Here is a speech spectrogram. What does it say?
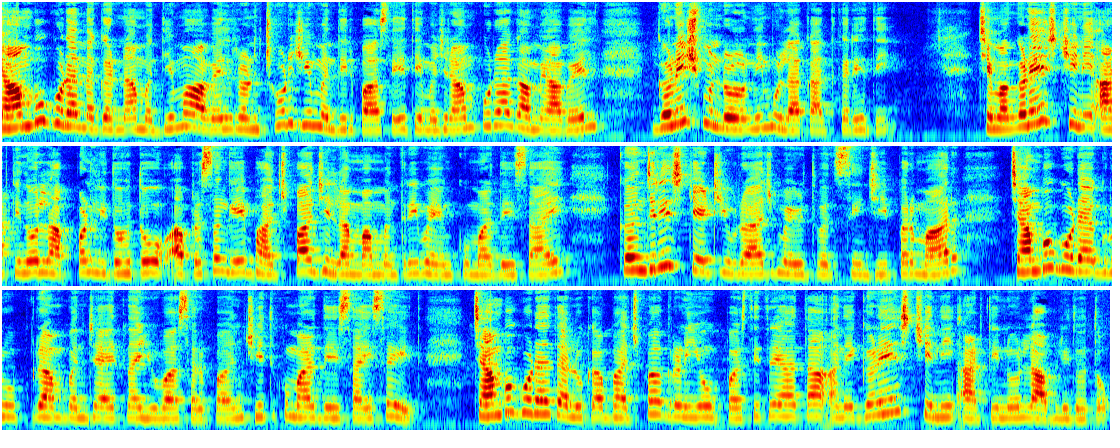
જાંબુઘોડા નગરના મધ્યમાં આવેલ રણછોડજી મંદિર પાસે તેમજ રામપુરા ગામે આવેલ ગણેશ મંડળોની મુલાકાત કરી હતી. જેમાં ગણેશજીની આરતીનો લાભ પણ લીધો હતો. આ પ્રસંગે ભાજપા જિલ્લા મહામંત્રી મયંકુમાર દેસાઈ, કંજરી સ્ટેટ યુવરાજ મયુરધ્વજસિંહજી પરમાર, જાંબુગોડા ગ્રુપ ગ્રામ પંચાયતના યુવા સરપંચ જીતકુમાર દેસાઈ સહિત જાંબુગોડા તાલુકા ભાજપા અગ્રણીઓ ઉપસ્થિત રહ્યા હતા અને ગણેશજીની આરતીનો લાભ લીધો હતો.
